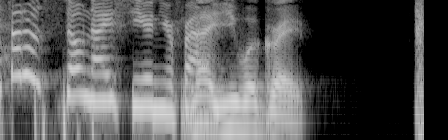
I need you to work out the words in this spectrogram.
thought it was so nice to you and your friends. no, you were great.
